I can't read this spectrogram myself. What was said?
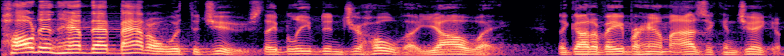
Paul didn't have that battle with the Jews. They believed in Jehovah, Yahweh, the God of Abraham, Isaac, and Jacob.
